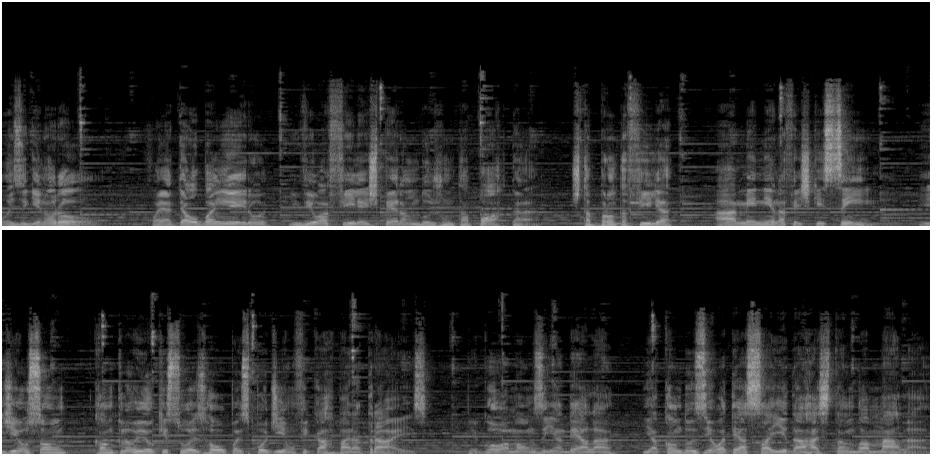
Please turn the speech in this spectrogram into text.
os ignorou. Foi até o banheiro e viu a filha esperando junto à porta. Está pronta, filha? A menina fez que sim, e Gilson concluiu que suas roupas podiam ficar para trás. Pegou a mãozinha dela e a conduziu até a saída arrastando a mala.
